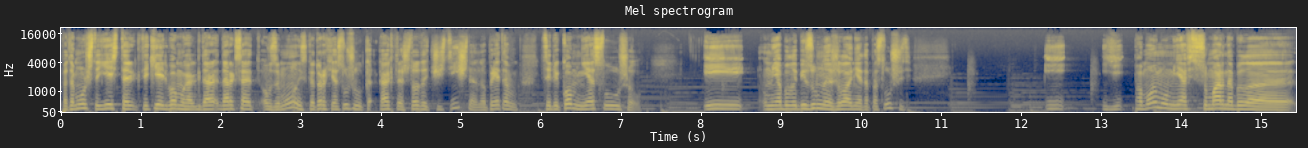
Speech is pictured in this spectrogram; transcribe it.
Потому что есть такие альбомы, как Dark Side of the Moon, из которых я слушал как-то что-то частично, но при этом целиком не слушал. И у меня было безумное желание это послушать. И, и по-моему, у меня суммарно было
